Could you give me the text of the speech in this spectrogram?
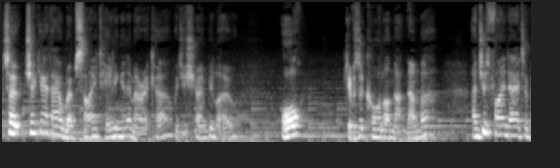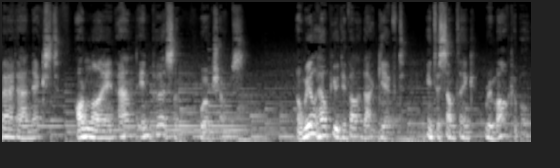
So check out our website, Healing in America, which is shown below, or give us a call on that number and just find out about our next online and in-person workshops. And we'll help you develop that gift into something remarkable.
